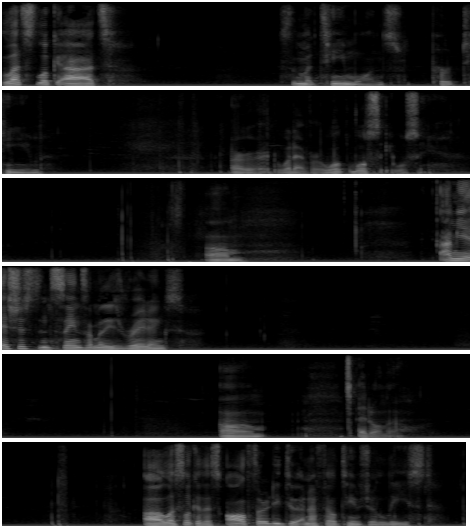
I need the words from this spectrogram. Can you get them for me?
Let's look at some of team ones per team. Or whatever. We'll, we'll see. We'll see. Um. I mean, it's just insane some of these ratings. Um, I don't know. Uh, let's look at this. All 32 NFL teams released. I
